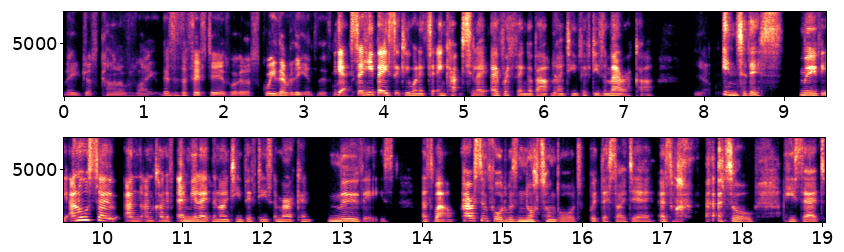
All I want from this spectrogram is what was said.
they just kind of like this is the 50s, we're gonna squeeze everything into this movie. Yeah, so he basically wanted to encapsulate everything about Yeah. 1950s America Yeah. into this movie and also and and kind of emulate the 1950s American movies as well. Harrison Ford was not on board with this idea as well at all. He said,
